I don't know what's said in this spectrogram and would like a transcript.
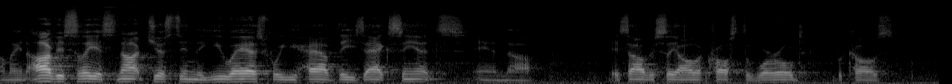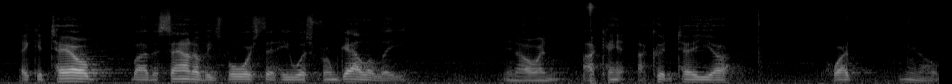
I mean, obviously, it's not just in the U.S. where you have these accents, and uh, it's obviously all across the world because they could tell by the sound of his voice that he was from Galilee. You know, and I can't, I couldn't tell you what, you know,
